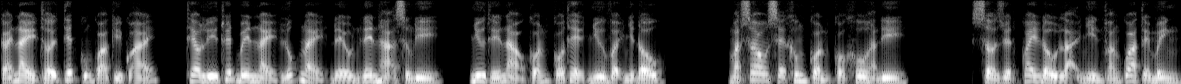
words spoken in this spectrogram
Cái này thời tiết cũng quá kỳ quái, theo lý thuyết bên này lúc này đều nên hạ sương đi, như thế nào còn có thể như vậy nhiệt đâu. Mặt sau sẽ không còn có khô hạn đi. Sở duyệt quay đầu lại nhìn thoáng qua Tề Minh,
